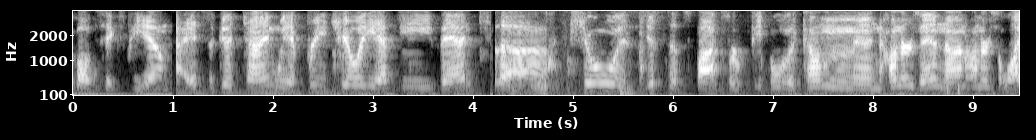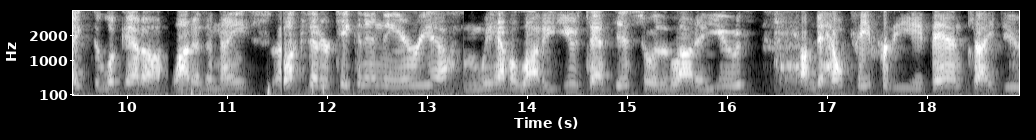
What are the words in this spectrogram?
about 6 p.m. It's a good time. We have free chili at the event. The show is just a spot for people to come and hunters and non-hunters alike to look at a lot of the nice bucks that are taken in the area. We have a lot of youth at this so there's a lot of youth. Um, to help pay for the event, I do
